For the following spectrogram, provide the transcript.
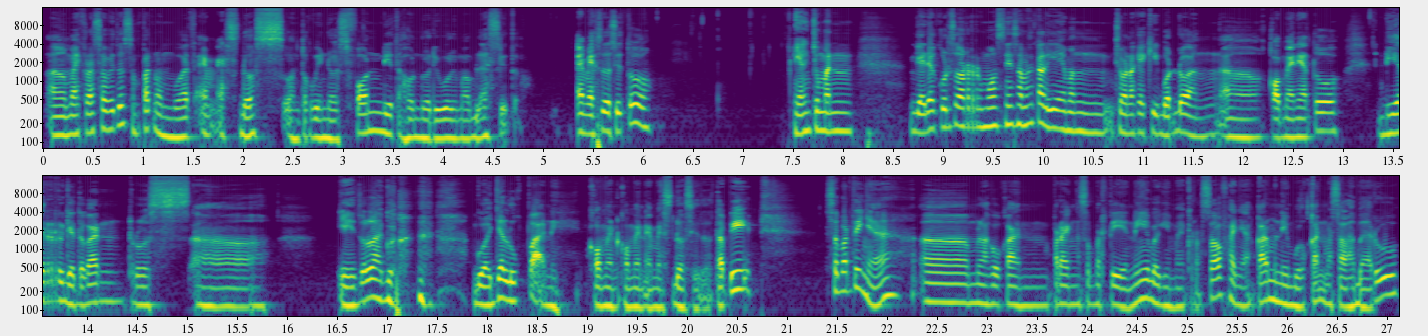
uh, Microsoft itu sempat membuat MS-DOS untuk Windows Phone di tahun 2015 gitu. MS-DOS itu yang cuman nggak ada kursor mouse-nya sama sekali emang cuma kayak keyboard doang uh, komennya tuh dir gitu kan terus uh, ya itulah gue gue aja lupa nih komen-komen MS DOS itu tapi Sepertinya uh, melakukan prank seperti ini bagi Microsoft hanya akan menimbulkan masalah baru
